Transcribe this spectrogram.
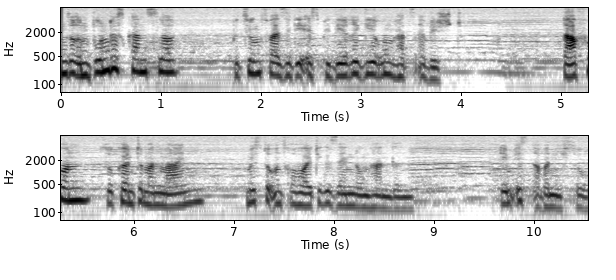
Unseren Bundeskanzler bzw. die SPD-Regierung hat's erwischt. Davon, so könnte man meinen, müsste unsere heutige Sendung handeln. Dem ist aber nicht so.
